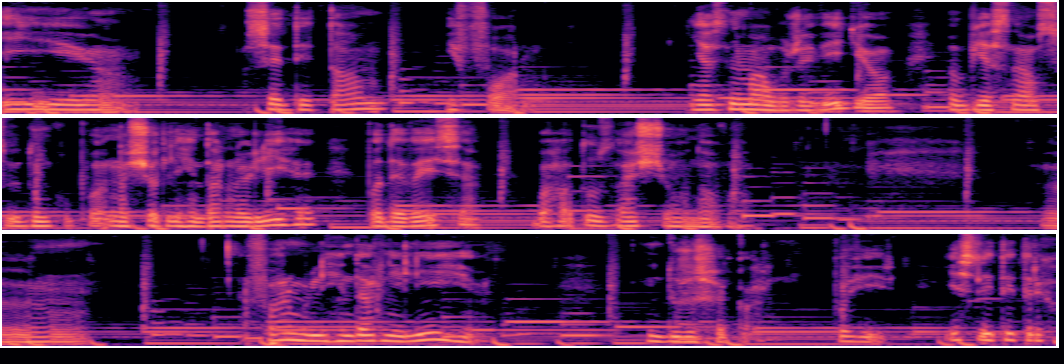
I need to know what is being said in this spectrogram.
і сиди там і фарм. Я знімав уже відео, об'ясняв свою думку по, насчет легендарної ліги. Подивися, багато узнаєш чого нового. Е, Фарм легендарній лігі він дуже шикарний. Повір. Якщо ти ТХ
